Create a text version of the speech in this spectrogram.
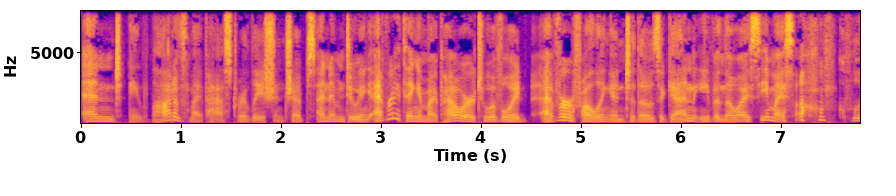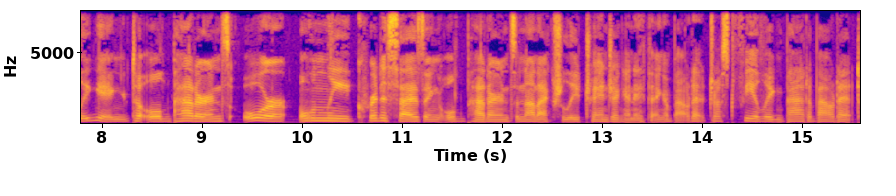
and a lot of my past relationships, and am doing everything in my power to avoid ever falling into those again, even though I see myself clinging to old patterns or only criticizing old patterns and not actually changing anything about it, just feeling bad about it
